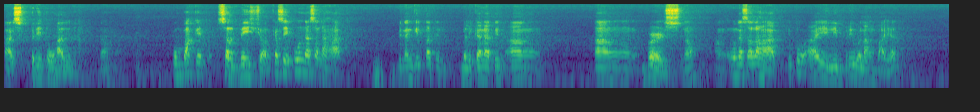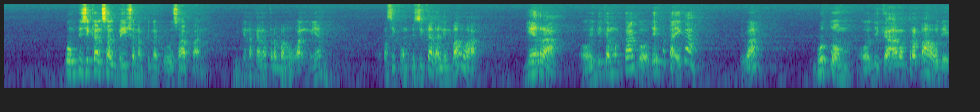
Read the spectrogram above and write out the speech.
uh, spiritual, no? kung bakit salvation, kasi una sa lahat, binanggit natin, balikan natin ang ang verse, no? Ang una sa lahat, ito ay libre, walang bayad. Kung physical salvation ang pinag-uusapan, kinakalatrabahuan mo yan. Kasi kung physical, halimbawa, gera, o hindi ka magtago, di patay ka. Di ba? Gutom, o di ka magtrabaho, di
